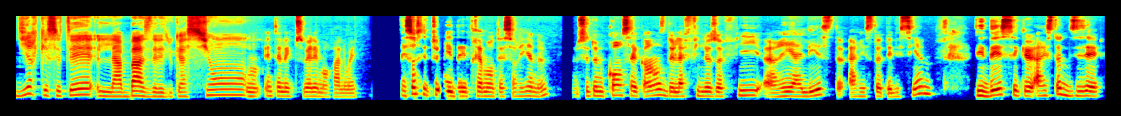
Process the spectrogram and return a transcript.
dire que c'était la base de l'éducation mmh, intellectuelle et morale, oui. Et ça, c'est une idée très montessorienne. Hein. C'est une conséquence de la philosophie euh, réaliste aristotélicienne. L'idée, c'est que Aristote disait,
